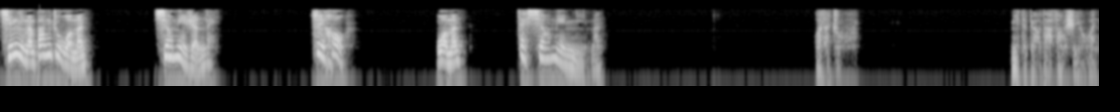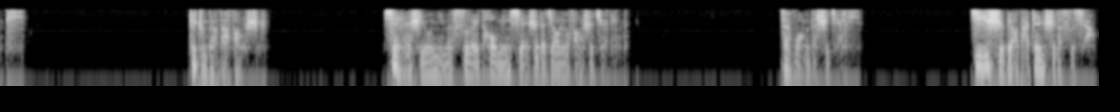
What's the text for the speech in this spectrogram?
请你们帮助我们消灭人类，最后我们再消灭你们。我的主，你的表达方式有问题。这种表达方式显然是由你们思维透明显示的交流方式决定的。在我们的世界里，即使表达真实的思想，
